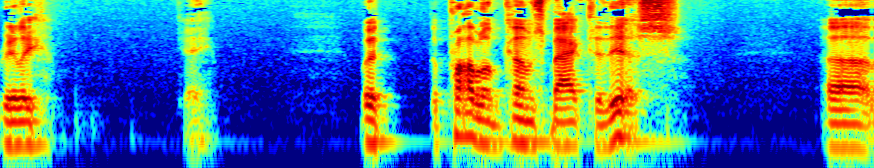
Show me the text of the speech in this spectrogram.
Really? Okay. But the problem comes back to this. Uh,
